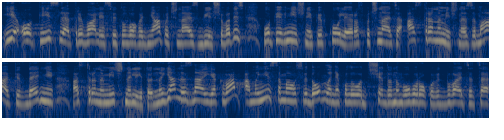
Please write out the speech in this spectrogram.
І опісля тривалість світлового дня починає збільшуватись. У північній півкулі розпочинається астрономічна зима, а південній астрономічне літо. Ну я не знаю, як вам, а мені саме усвідомлення, коли от ще до нового року відбувається це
